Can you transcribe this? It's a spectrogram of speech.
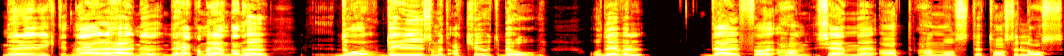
nu är det riktigt nära det här, nu, det här kommer hända nu. Då blir det ju som ett akut behov. Och det är väl därför han känner att han måste ta sig loss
